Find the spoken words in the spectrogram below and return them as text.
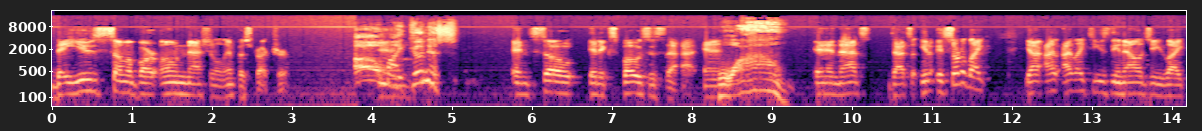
they use some of our own national infrastructure. Oh and, my goodness! And so it exposes that. And wow, and that's that's you know it's sort of like yeah I, I like to use the analogy like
